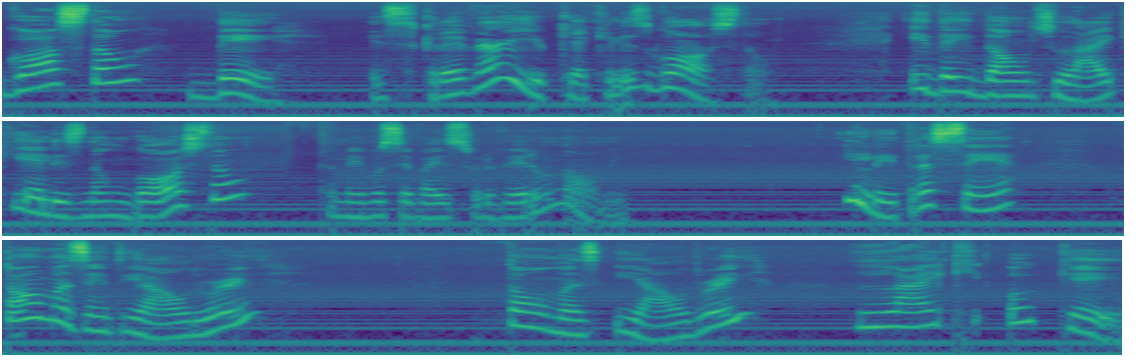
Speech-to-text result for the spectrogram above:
gostam de. Escreve aí o que é que eles gostam. E they don't like, eles não gostam, também você vai escrever o nome. E letra C. Thomas and Audrey. Thomas e Audrey like o quê?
